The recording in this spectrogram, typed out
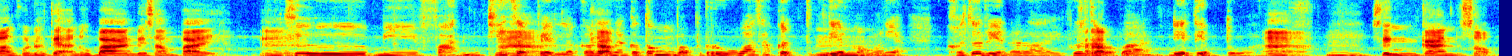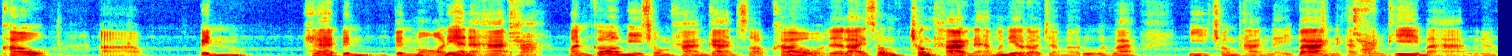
บางคนตั้งแต่อนุบาลด้วยซ้ำไปเออคือมีฝันที่จะอ่าเป็นแล้วก็ครัดับงนั้นก็ต้องแบบรู้ว่าถ้าเกิดอืมเรียนหมอเนี่ยเขาจะเรียนอะไรเพื่อครัจะบแบบว่าผมได้เตรียมตัวอ่าอืมซึ่งการสอบเข้าอ่าเป็นแพทย์เป็นเป็นหมอเนี่ยนะฮะค่ะมันก็มีช่องทางการสอบเข้าหลายๆช่องช่องทางนะครับอืมวันนี้เราจะมารู้กันว่ามีช่องทางไหนบ้างนะครับค่ะอย่างที่มหาวิทยาลัย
